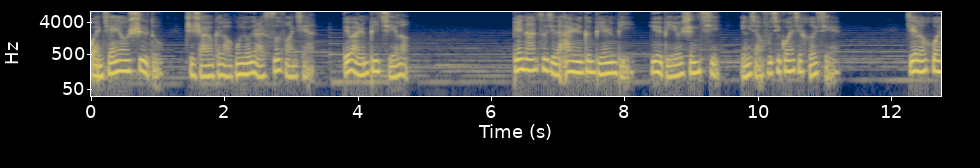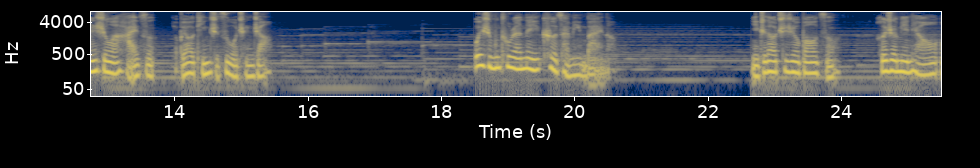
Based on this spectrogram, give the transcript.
管钱要适度，至少要给老公留点私房钱，别把人逼急了。别拿自己的爱人跟别人比，越比越生气，影响夫妻关系和谐。结了婚，生完孩子。也不要停止自我成长。为什么突然那一刻才明白呢？你知道吃热包子、喝热面条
